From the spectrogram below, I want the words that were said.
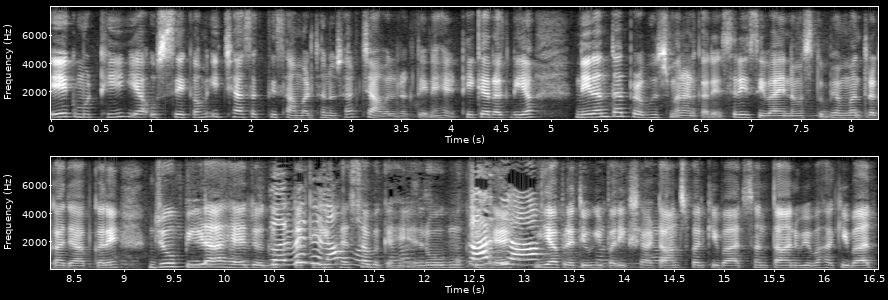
एक मुट्ठी या उससे कम इच्छा शक्ति सामर्थ्य अनुसार चावल रख देने हैं। ठीक है रख दिया। निरंतर प्रभु स्मरण करें। श्री शिवाय नमस्तुभ्यम मंत्र का जाप करें। जो पीड़ा है जो दुख तकलीफ़ है सब कहें। रोग मुक्ति है या प्रतियोगी परीक्षा ट्रांसफ़र की बात संतान विवाह की बात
